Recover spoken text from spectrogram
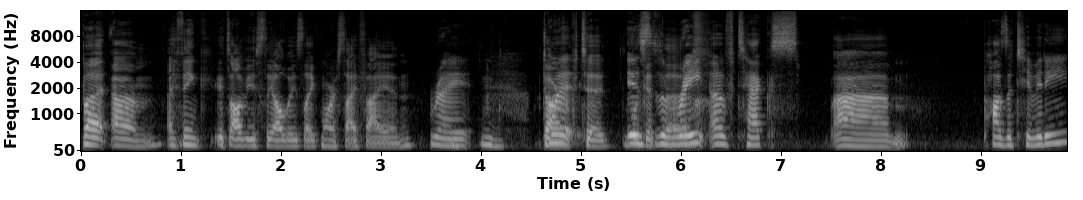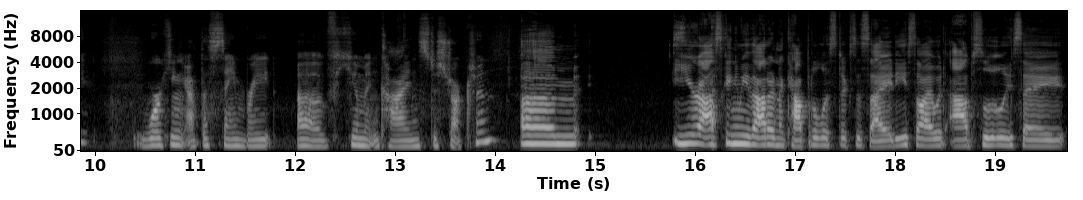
But um I think it's obviously always like more sci-fi and. Right. dark But to look Is at the, rate of tech's um, positivity working at the same rate of humankind's destruction? Um, you're asking me that in a capitalistic society, so I would absolutely say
